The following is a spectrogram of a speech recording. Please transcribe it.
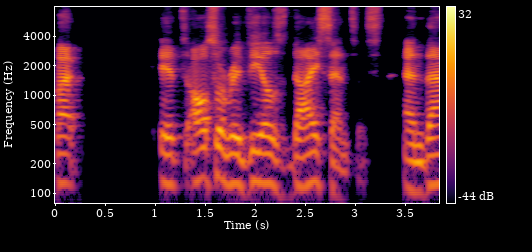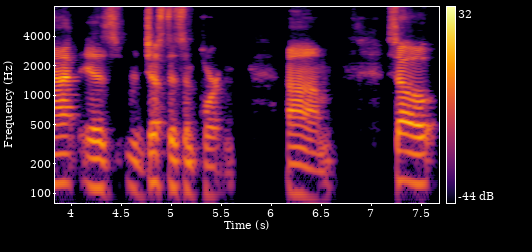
but it also reveals dissensus, and that is just as important. Um, so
